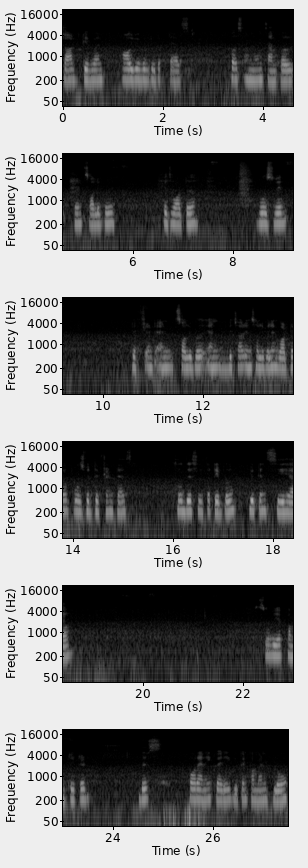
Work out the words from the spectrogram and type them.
chart given how you will do the test first unknown sample when soluble with water goes with different and soluble and which are insoluble in water goes with different tests. So this is the table you can see here. So we have completed this. For any query you can comment below.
